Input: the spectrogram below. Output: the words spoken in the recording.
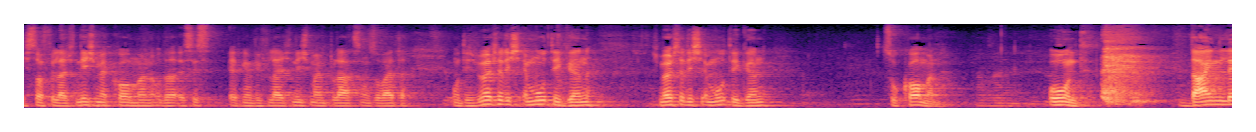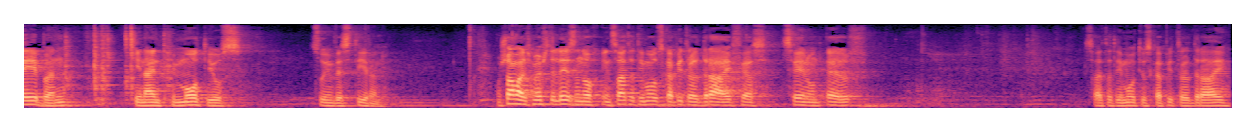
ich soll vielleicht nicht mehr kommen oder es ist irgendwie vielleicht nicht mein Platz und so weiter. Und ich möchte dich ermutigen, ich möchte dich ermutigen, zu kommen und dein Leben in ein Timotheus zu investieren. Und schau mal, ich möchte lesen noch in 2. Timotheus Kapitel 3, Vers 10 und 11. 2. Timotheus Kapitel 3,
